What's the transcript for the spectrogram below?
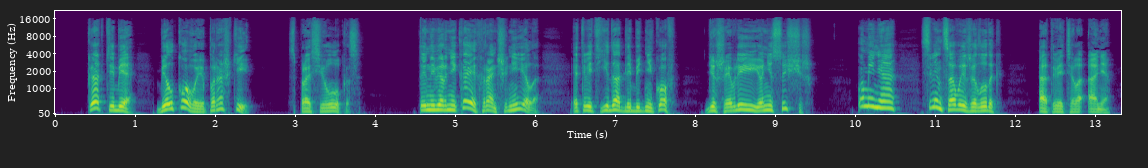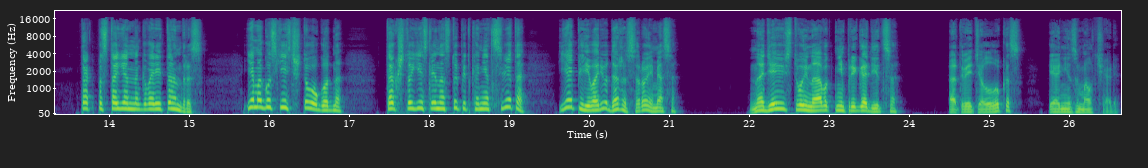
— Как тебе белковые порошки? — спросил Лукас. — Ты наверняка их раньше не ела. Это ведь еда для бедняков. Дешевле ее не сыщешь. — У меня свинцовый желудок», — ответила Аня. «Так постоянно говорит Андрес. Я могу съесть что угодно, так что если наступит конец света, я переварю даже сырое мясо». «Надеюсь, твой навык не пригодится», — ответил Лукас, и они замолчали.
